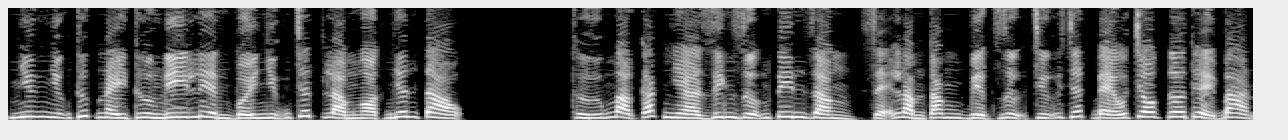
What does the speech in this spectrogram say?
Nhưng những thức này thường đi liền với những chất làm ngọt nhân tạo. Thứ mà các nhà dinh dưỡng tin rằng sẽ làm tăng việc dự trữ chất béo cho cơ thể bạn.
